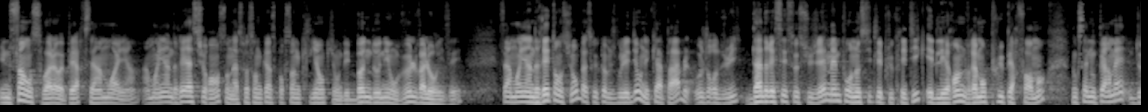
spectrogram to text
une fin en soi, la web perf, c'est un moyen, un moyen de réassurance. On a 75% de clients qui ont des bonnes données, on veut le valoriser. C'est un moyen de rétention parce que, comme je vous l'ai dit, on est capable aujourd'hui d'adresser ce sujet, même pour nos sites les plus critiques, et de les rendre vraiment plus performants. Donc ça nous permet de,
